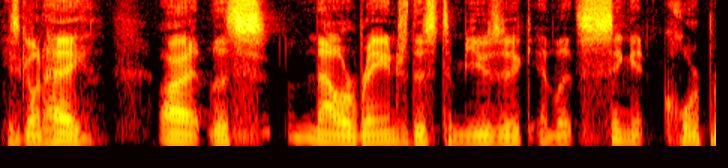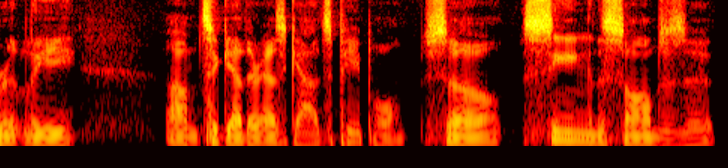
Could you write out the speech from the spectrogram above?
he's going, hey, all right, let's now arrange this to music and let's sing it corporately um, together as God's people. So singing the psalms is a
